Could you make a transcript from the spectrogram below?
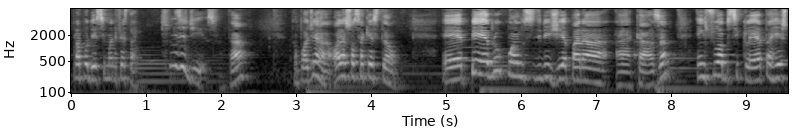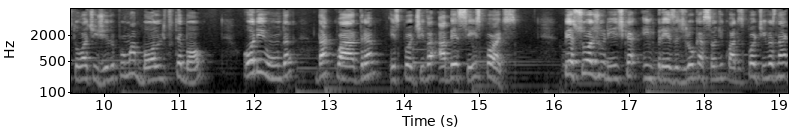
para poder se manifestar. 15 dias, tá? Não pode errar. Olha só essa questão. É, Pedro, quando se dirigia para a casa, em sua bicicleta, restou atingido por uma bola de futebol oriunda da quadra esportiva ABC Esportes pessoa jurídica, empresa de locação de quadras esportivas na,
